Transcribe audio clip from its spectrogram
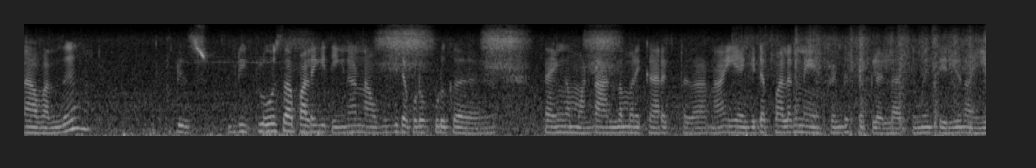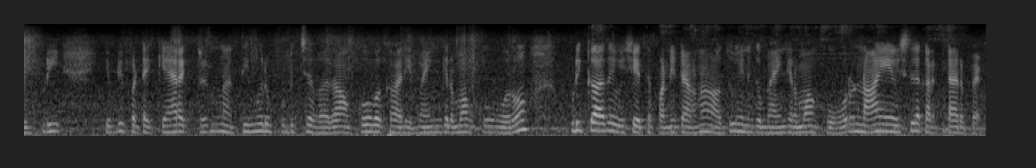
நான் வந்து இப்படி இப்படி க்ளோஸாக பழகிட்டிங்கன்னா நான் உங்ககிட்ட கூட கொடுக்க தயங்க மாட்டேன். அந்த மாதிரி கேரக்டர் தான். நான் என்கிட்ட பழகின என் ஃப்ரெண்டு சர்க்கிள் எல்லாருக்குமே தெரியும். நான் எப்படி எப்படிப்பட்ட கேரக்டர்னு நான் திமிரு பிடிச்சவ தான். கோவக்காரி பயங்கரமாக கோவம் வரும். பிடிக்காத விஷயத்த பண்ணிட்டாங்கன்னா அதுவும் எனக்கு பயங்கரமாக கோவம் நான் என் விஷயத்தில் கரெக்டாக இருப்பேன்.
